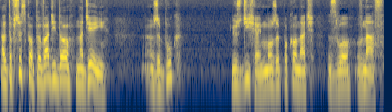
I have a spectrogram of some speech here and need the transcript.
Ale to wszystko prowadzi do nadziei, że Bóg już dzisiaj może pokonać zło w nas.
